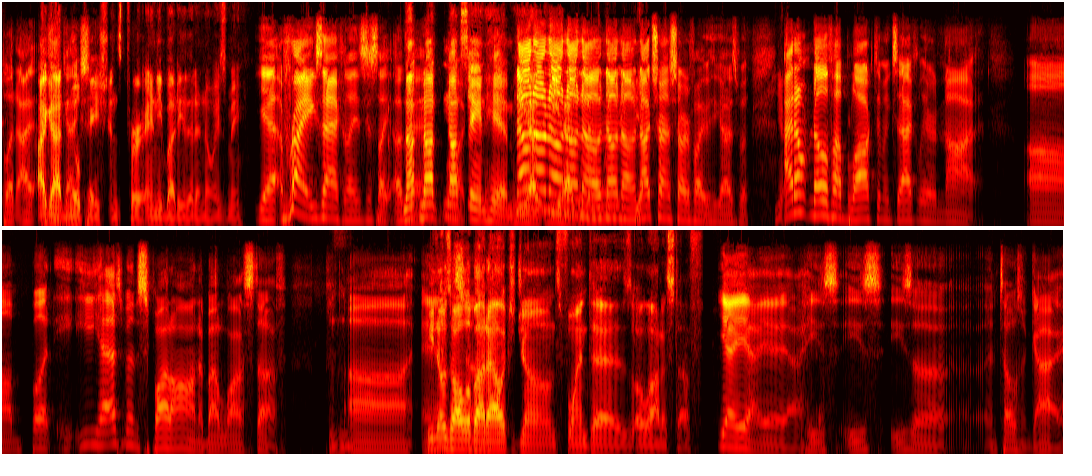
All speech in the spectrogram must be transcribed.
but I I got think no actually- patience for anybody that annoys me. Yeah, right, exactly. It's just like okay, not not not saying him. He No, has- no, no, no, no, no, no. Yeah. Not trying to start a fight with you guys, but Yeah. I don't know if I blocked him exactly or not. Um, but he, he has been spot on about a lot of stuff. Mhm. Uh, he knows all so- about Alex Jones, Fuentes, a lot of stuff. Yeah, yeah, yeah, yeah. He's he's he's a intelligent guy,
